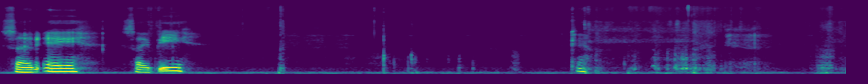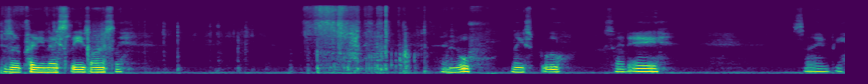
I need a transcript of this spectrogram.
Side A, side B. Okay. These are pretty nice sleeves, honestly. And oof. Nice blue. Side A, side B.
